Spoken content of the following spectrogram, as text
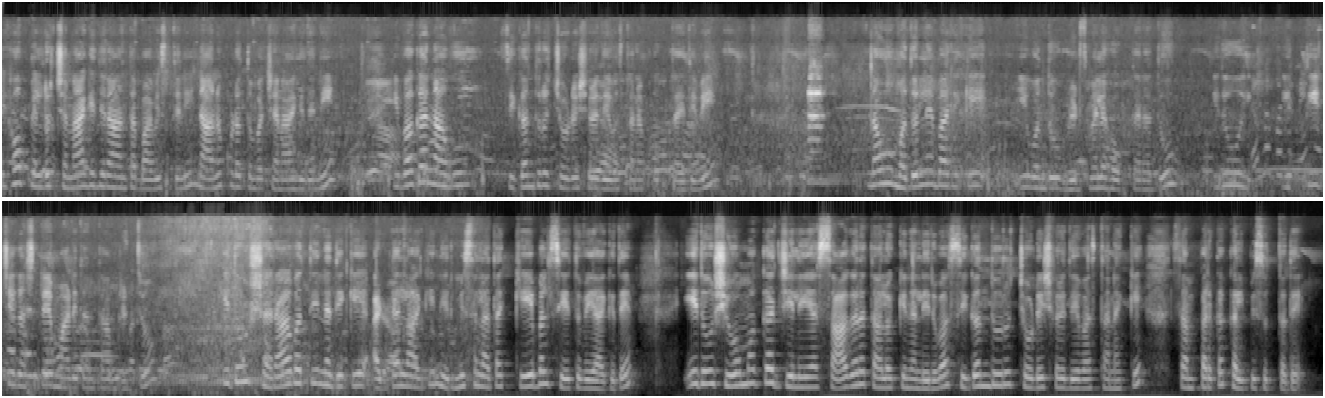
ಐ ಹೋಪ್ ಎಲ್ಲರೂ ಚೆನ್ನಾಗಿದ್ದೀರಾ ಅಂತ ಭಾವಿಸ್ತೀನಿ. ನಾನು ಕೂಡ ತುಂಬ ಚೆನ್ನಾಗಿದ್ದೀನಿ. ಇವಾಗ ನಾವು ಸಿಗಂದೂರು ಚೌಡೇಶ್ವರಿ ದೇವಸ್ಥಾನಕ್ಕೆ ಹೋಗ್ತಾ ಇದ್ದೀವಿ. ನಾವು ಮೊದಲನೇ ಬಾರಿಗೆ ಈ ಒಂದು ಬ್ರಿಡ್ಜ್ ಮೇಲೆ ಹೋಗ್ತಾ ಇರೋದು. ಇದು ಇತ್ತೀಚೆಗಷ್ಟೇ ಮಾಡಿದಂತಹ ಬ್ರಿಡ್ಜು. ಇದು ಶರಾವತಿ ನದಿಗೆ ಅಡ್ಡಲಾಗಿ ನಿರ್ಮಿಸಲಾದ ಕೇಬಲ್ ಸೇತುವೆಯಾಗಿದೆ. ಇದು ಶಿವಮೊಗ್ಗ ಜಿಲ್ಲೆಯ ಸಾಗರ ತಾಲೂಕಿನಲ್ಲಿರುವ ಸಿಗಂದೂರು ಚೌಡೇಶ್ವರಿ ದೇವಸ್ಥಾನಕ್ಕೆ ಸಂಪರ್ಕ ಕಲ್ಪಿಸುತ್ತದೆ.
